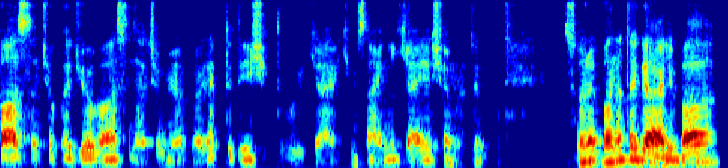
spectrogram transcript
Bazısına çok acıyor bazısına acımıyor. Böyle hep de değişikti bu hikaye. Kimse aynı hikaye yaşamadı. Sonra bana da galiba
